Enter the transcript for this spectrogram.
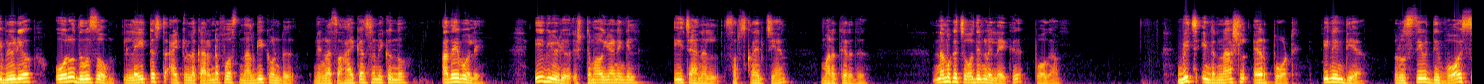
ഈ വീഡിയോ ഓരോ ദിവസവും ലേറ്റസ്റ്റ് ആയിട്ടുള്ള കറണ്ട് അഫേഴ്സ് നൽകിക്കൊണ്ട് നിങ്ങളെ സഹായിക്കാൻ ശ്രമിക്കുന്നു. അതേപോലെ ഈ വീഡിയോ ഇഷ്ടമാവുകയാണെങ്കിൽ ഈ ചാനൽ സബ്സ്ക്രൈബ് ചെയ്യാൻ മറക്കരുത്. നമുക്ക് ചോദ്യങ്ങളിലേക്ക് പോകാം. Which international airport in India received the Voice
